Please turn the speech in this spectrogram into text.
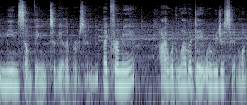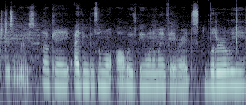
m- means something to the other person. Like for me, I would love a date where we just sit and watch Disney movies. Okay, I think this one will always be one of my favorites. Literally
